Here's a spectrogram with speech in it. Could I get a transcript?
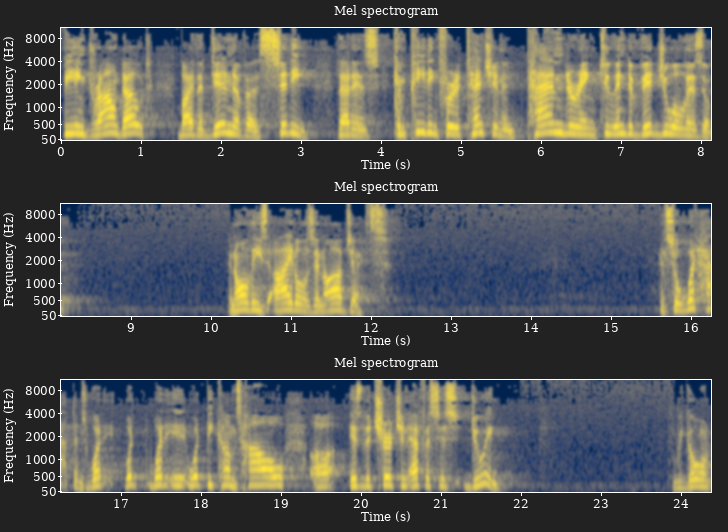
Being drowned out by the din of a city that is competing for attention and pandering to individualism. And all these idols and objects. And so, what happens? What, what, what, what becomes? How uh, is the church in Ephesus doing? We go on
